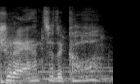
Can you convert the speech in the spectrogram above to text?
Should I answer the call?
